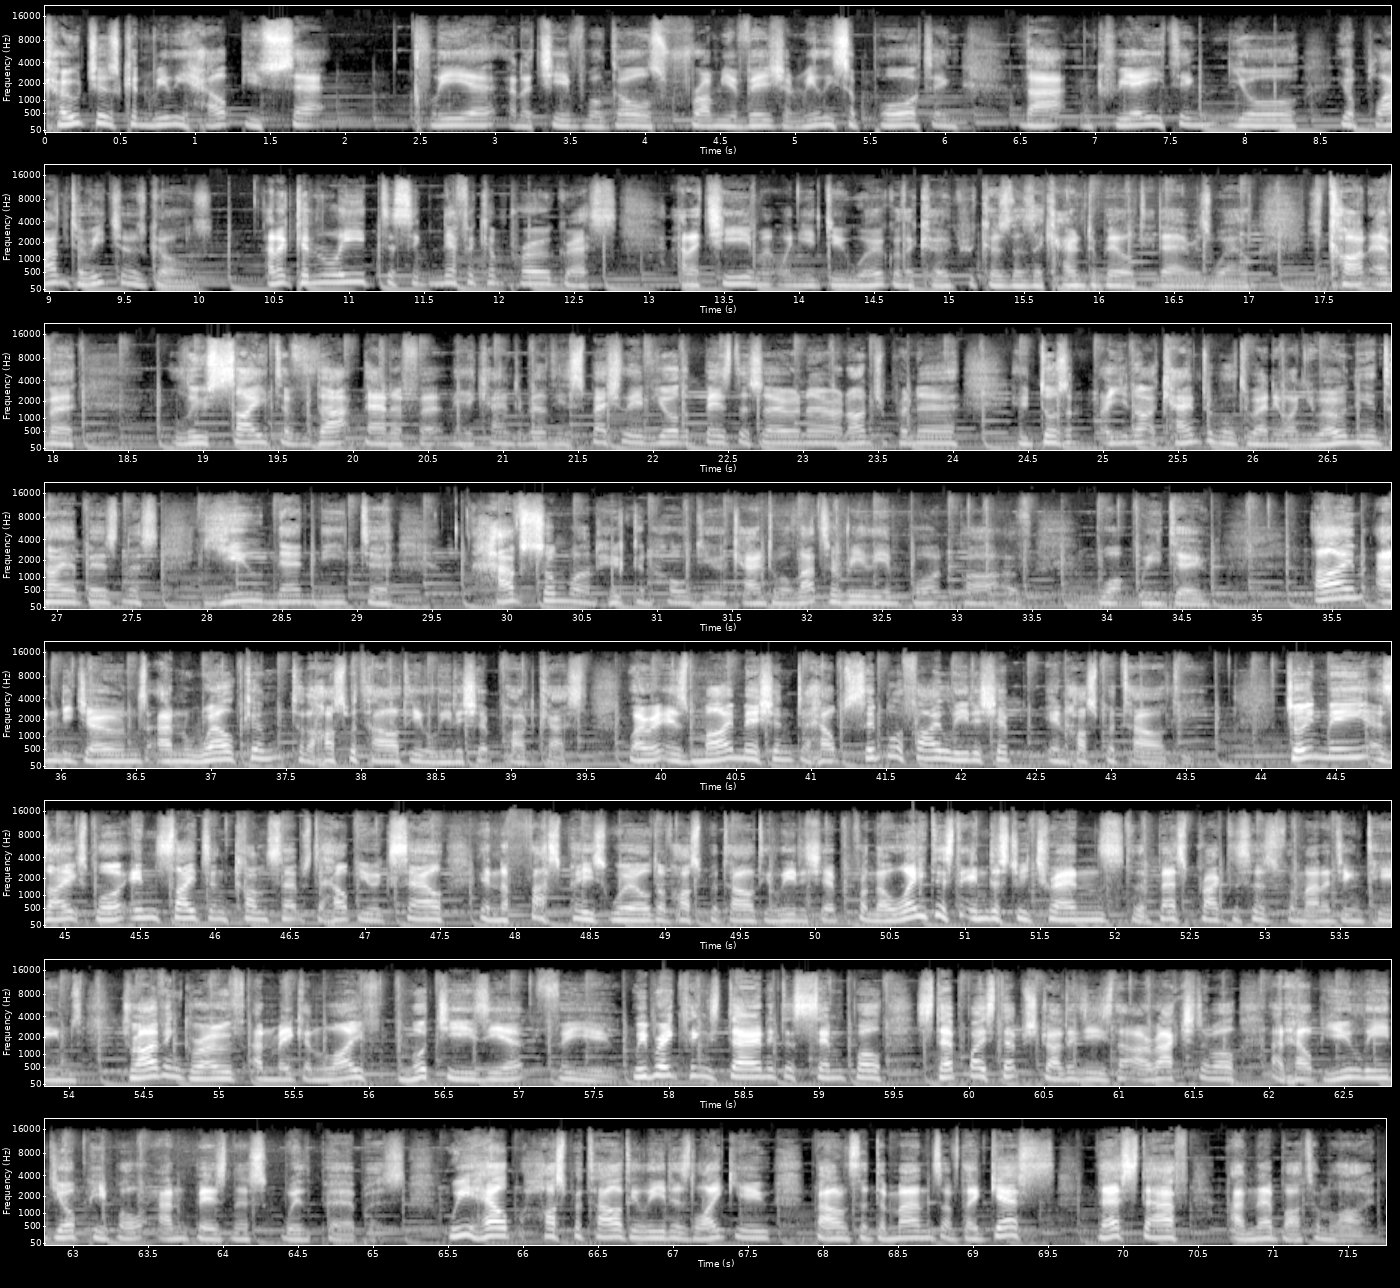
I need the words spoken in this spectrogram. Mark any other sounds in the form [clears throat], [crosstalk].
coaches can really help you set clear and achievable goals from your vision, really supporting that and creating your your plan to reach those goals. And it can lead to significant progress and achievement when you do work with a coach because there's accountability there as well. You can't ever lose sight of that benefit, the accountability, especially if you're the business owner, an entrepreneur who doesn't, are you not accountable to anyone? You own the entire business. You then need to have someone who can hold you accountable. That's a really important part of what we do. I'm Andy Jones, and welcome to the Hospitality Leadership Podcast, where it is my mission to help simplify leadership in hospitality. Join me as I explore insights and concepts to help you excel in the fast paced world of hospitality leadership, from the latest industry trends to the best practices for managing teams, driving growth, and making life much easier for you. We break things down into simple, step by step strategies that are actionable and help you lead your people and business with purpose. We help hospitality leaders like you balance the demands of their guests, their staff, and their bottom line.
